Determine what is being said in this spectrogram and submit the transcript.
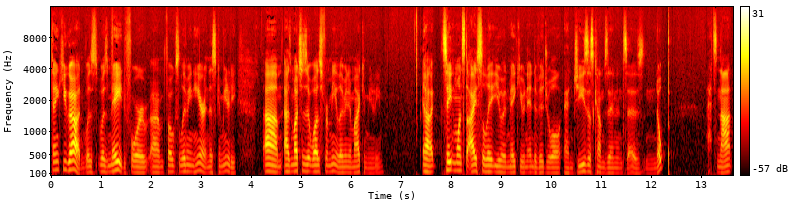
thank you God was was made for um, folks living here in this community. um, as much as it was for me living in my community. Uh, Satan wants to isolate you and make you an individual, and Jesus comes in and says, Nope, that's not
